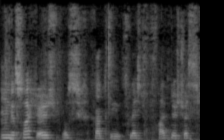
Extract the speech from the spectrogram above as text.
Jetzt fragt euch, was ich gerade. Vielleicht fragt euch, was ich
